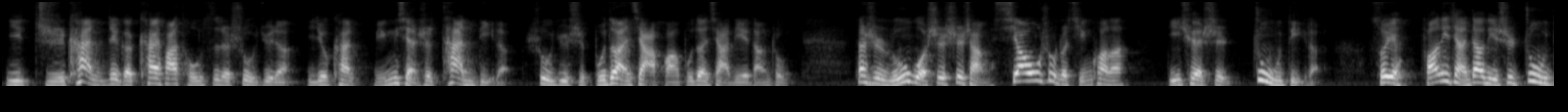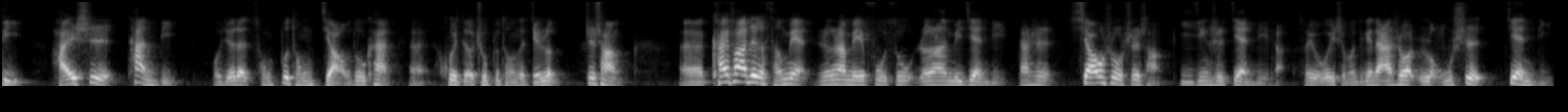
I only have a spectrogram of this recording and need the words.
你只看这个开发投资的数据呢，你就看明显是探底了，数据是不断下滑、不断下跌当中。但是如果是市场销售的情况呢，的确是筑底了。所以房地产到底是筑底还是探底？我觉得从不同角度看，呃，会得出不同的结论。市场呃开发这个层面仍然没复苏，仍然没见底，但是销售市场已经是见底了。所以为什么跟大家说楼市见底？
